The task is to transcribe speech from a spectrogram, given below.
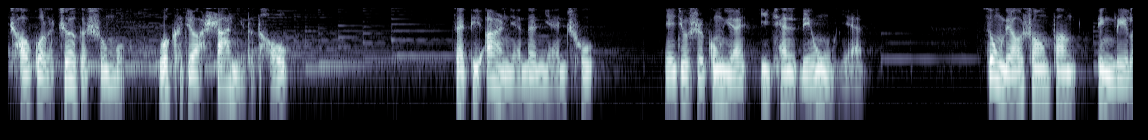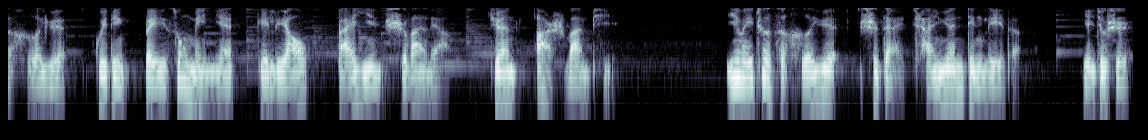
超过了这个数目，我可就要杀你的头。在第二年的年初，也就是公元一千零五年，宋辽双方订立了合约，规定北宋每年给辽白银十万两，绢二十万匹。因为这次合约是在澶渊订立的，也就是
